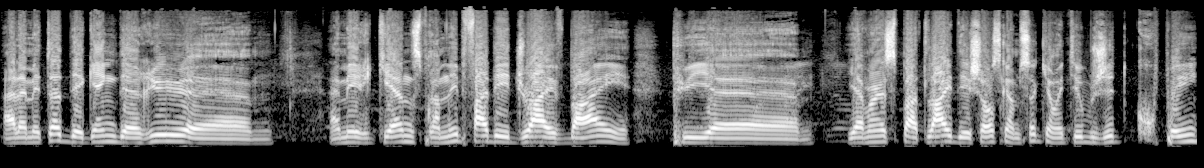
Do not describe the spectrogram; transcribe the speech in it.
à la méthode des gangs de rue... Euh, américaine, se promener pour faire des drive-by. Puis euh, il y avait un spotlight, des choses comme ça qui ont été obligés de couper.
